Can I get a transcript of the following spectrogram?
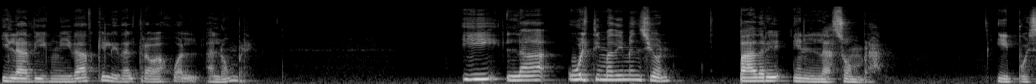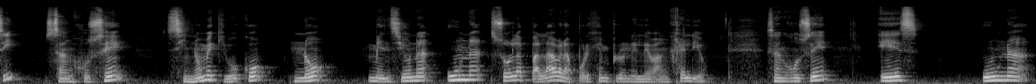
y la dignidad que le da el trabajo al, al hombre. Y la última dimensión, Padre en la sombra. Y pues sí, San José, si no me equivoco, no menciona una sola palabra, por ejemplo, en el Evangelio. San José es una,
